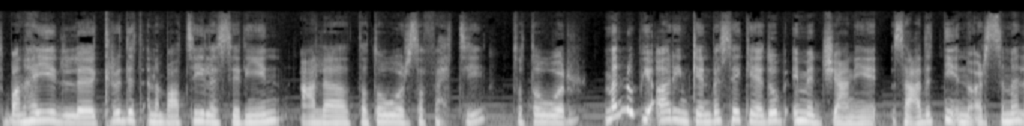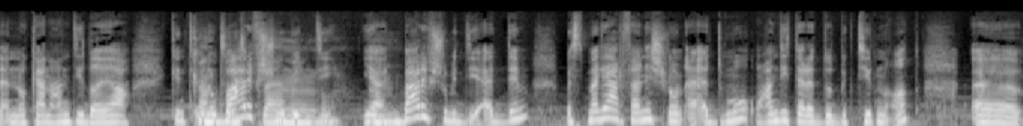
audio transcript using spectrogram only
طبعا هي ال credit أنا بعطيه لسيرين على تطور صفحتي تطور منه PR يمكن بس هيك يا دوب image يعني ساعدتني إنه أرسمها لأنه كان عندي ضياع. كنت إنه بعرف شو بدي. يعني بعرف شو بدي أقدم بس مالي عرفانة شلون أقدمه وعندي تردد بكتير نقط. أه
